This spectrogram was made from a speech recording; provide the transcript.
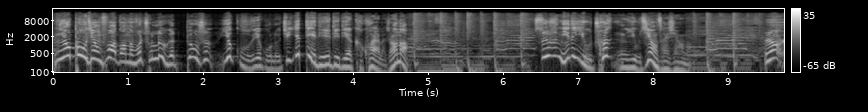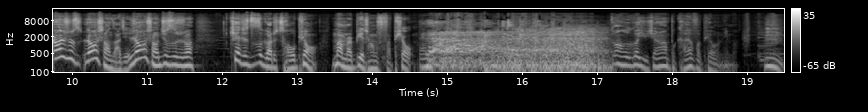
你要报警放到那，我出漏个，不要说一股子一股漏，就一点点一点点可快了，真的。所以说你得有出有进才行了。人人是人生咋的？人生就是说，看着自个儿的钞票慢慢变成了发票。更何况有些人不开发票呢嘛。嗯，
